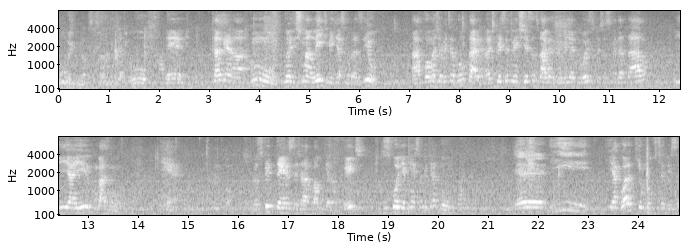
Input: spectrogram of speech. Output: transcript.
público, não, você se torna mediador. É, claro que como não existe uma lei de mediação no Brasil, a forma geralmente era voluntária. A gente precisa preencher essas vagas no mediadores, as pessoas se candidatavam, e aí, com base no, é, nos critérios, seja lá qual que eram feitos, escolher quem é seu mediador. É, e, e agora que o novo CPC,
